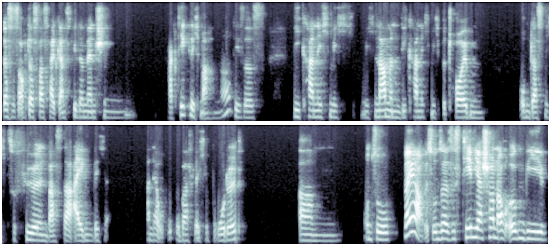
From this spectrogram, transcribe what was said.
das ist auch das, was halt ganz viele Menschen tagtäglich machen. Ne? Dieses, wie kann ich mich, mich nammen, wie kann ich mich betäuben, um das nicht zu fühlen, was da eigentlich an der Oberfläche brodelt. Ähm, und so, naja, ist unser System ja schon auch irgendwie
